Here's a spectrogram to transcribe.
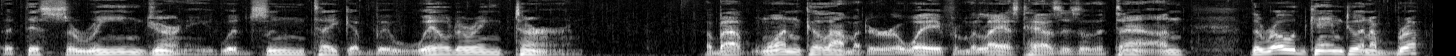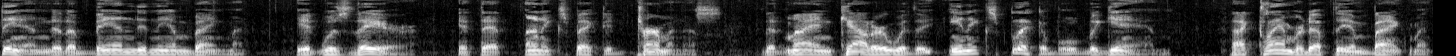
that this serene journey would soon take a bewildering turn. About one kilometer away from the last houses of the town, the road came to an abrupt end at a bend in the embankment. It was there, at that unexpected terminus, that my encounter with the inexplicable began. I clambered up the embankment,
